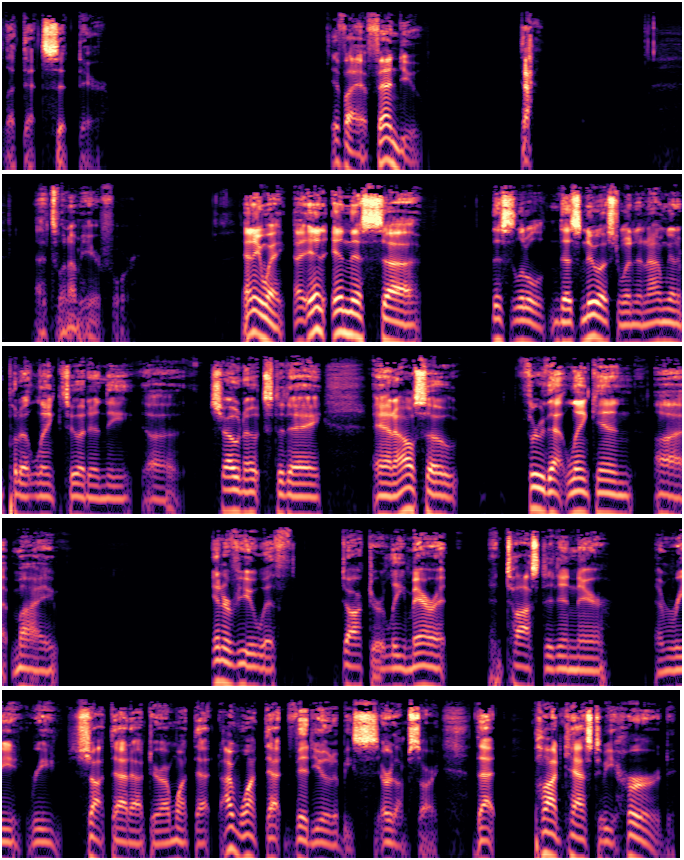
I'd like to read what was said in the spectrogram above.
Let that sit there. If I offend you, that's what I'm here for. Anyway, uh, in in this uh, this little this newest one, and I'm going to put a link to it in the uh, show notes today, and I also threw that link in uh, my interview with Dr. Lee Merritt and tossed it in there and re re shot that out there. I want that I want that video to be or I'm sorry that podcast to be heard.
